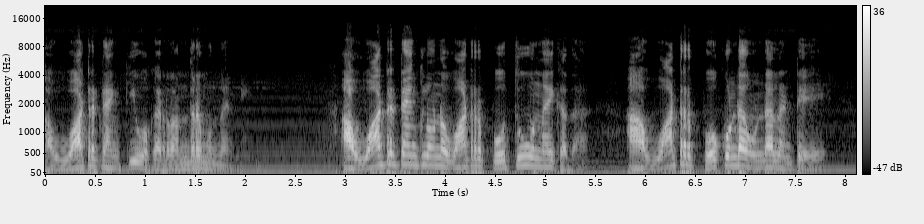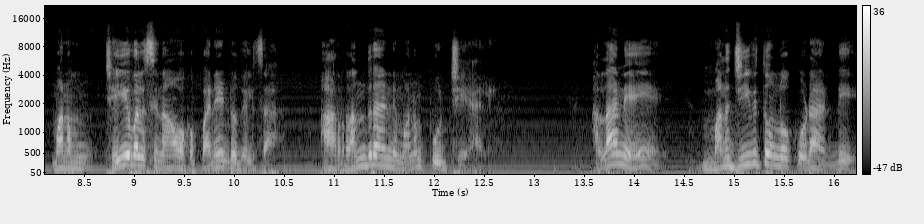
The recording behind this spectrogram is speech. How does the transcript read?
ఆ వాటర్ ట్యాంక్కి ఒక రంధ్రం ఉందండి. ఆ వాటర్ ట్యాంక్లో ఉన్న వాటర్ పోతూ ఉన్నాయి కదా ఆ వాటర్ పోకుండా ఉండాలంటే మనం చేయవలసిన ఒక పని ఏంటో తెలుసా? ఆ రంధ్రాన్ని మనం పూర్తి చేయాలి. అలానే మన జీవితంలో కూడా అండి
